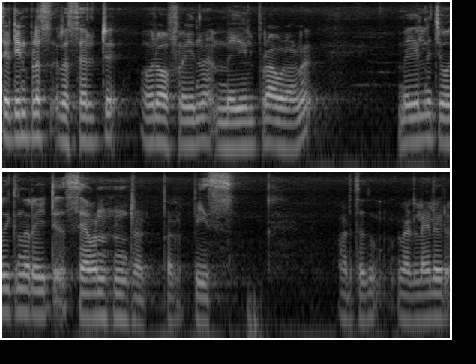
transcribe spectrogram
തേർട്ടീൻ പ്ലസ് റിസൾട്ട് അവർ ഓഫർ ചെയ്യുന്ന മെയിൽ പ്രാവളാണ് മെയിലിന് ചോദിക്കുന്ന rate seven hundred per piece അടുത്തതും വെള്ളയിലൊരു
